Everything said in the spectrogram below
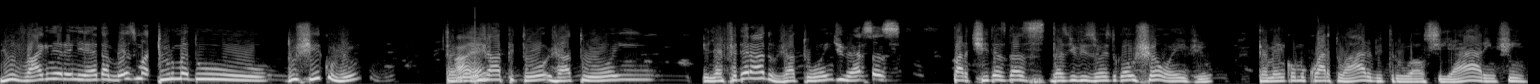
E o Wagner, ele é da mesma turma do, do Chico, viu? Também ah, é? já apitou, já atuou em. Ele é federado, já atuou em diversas partidas das, das divisões do Gauchão aí, viu? Também como quarto árbitro, auxiliar, enfim,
